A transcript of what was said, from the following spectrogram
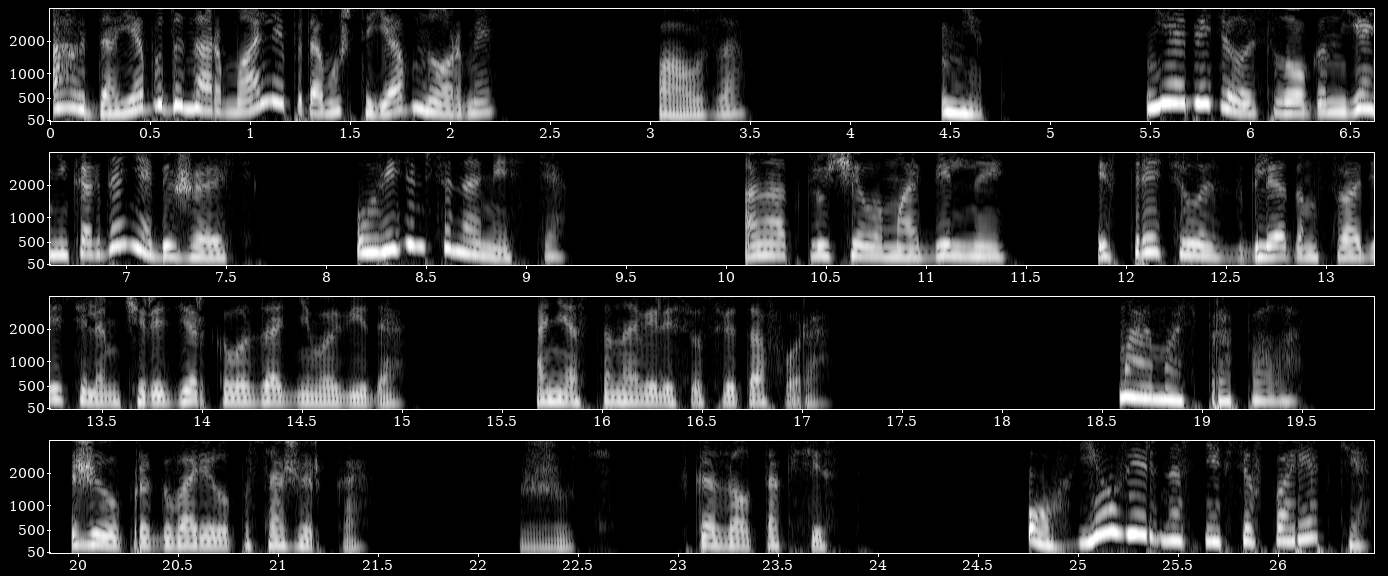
«Ах, да, я буду нормальной, потому что я в норме». Пауза. «Нет, не обиделась, Логан, я никогда не обижаюсь. Увидимся на месте». Она отключила мобильный и встретилась взглядом с водителем через зеркало заднего вида. Они остановились у светофора. «Моя мать пропала», — живо проговорила пассажирка. «Жуть» сказал таксист. «О, я уверена, с ней все в порядке»,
